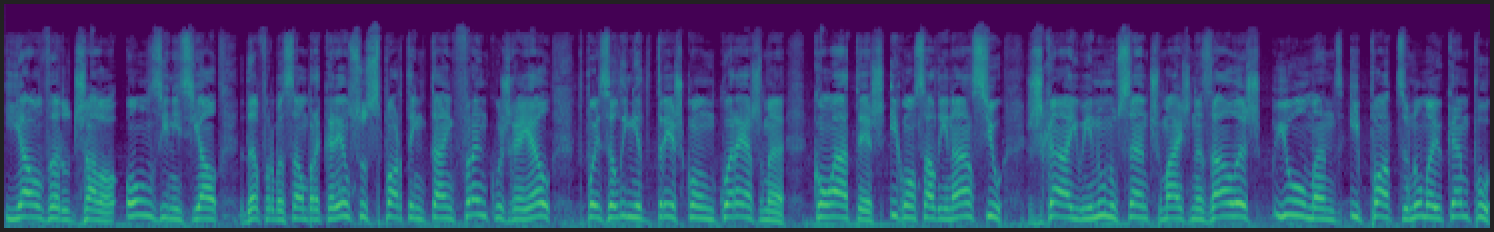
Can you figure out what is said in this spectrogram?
e Álvaro Jaló. 11 inicial da formação bracarense. O Sporting tem Franco Israel, depois a linha de três com Quaresma, com Ates e Gonçalo Inácio, Esgaio e Nuno Santos mais nas alas, Ullman e Pote no meio campo,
